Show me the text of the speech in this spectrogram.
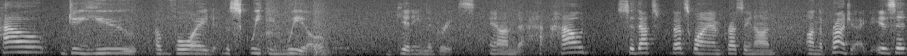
How do you avoid the squeaky wheel getting the grease? And how, so that's, that's why I'm pressing on, on the project. Is it,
